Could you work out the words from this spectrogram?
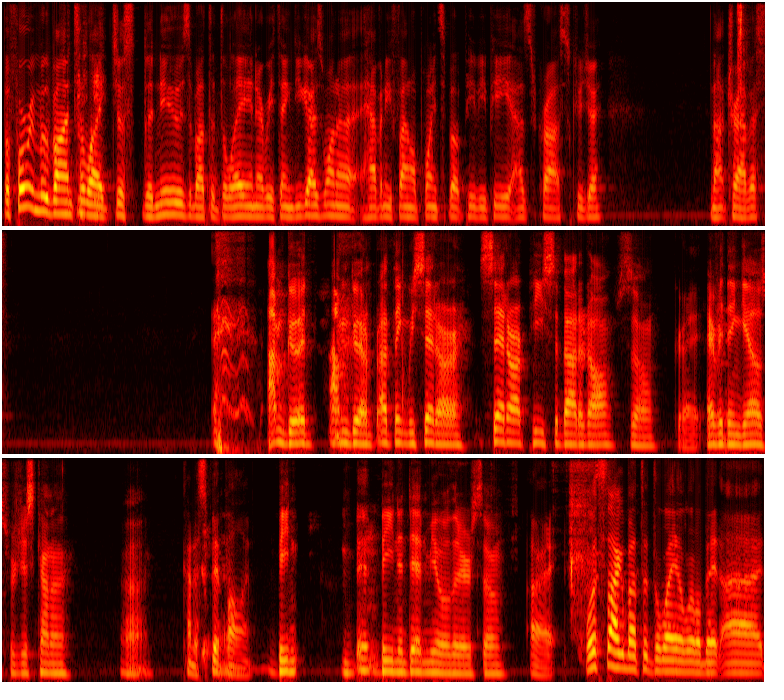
Before we move on to like just the news about the delay and everything, do you guys want to have any final points about PvP Aztecross Kujay? Not Travis. I'm good. I'm good. I think we said our said our piece about it all. So great. Everything else we're just kind of uh, kind of spitballing, uh, being being a dead mule there. So all right, well, let's talk about the delay a little bit. Uh,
